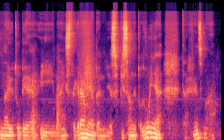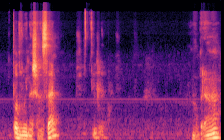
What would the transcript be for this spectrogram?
na YouTubie i na Instagramie, będzie wpisany podwójnie. Tak więc ma podwójne szanse. Dobra,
